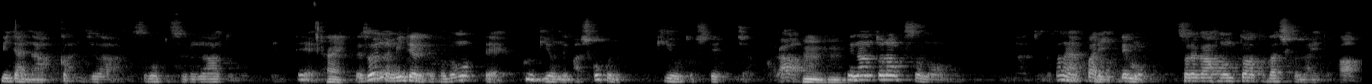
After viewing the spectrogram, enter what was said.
みたいな感じはすごくするなと思っていてはい。でそういうのを見てると子供って空気読んで賢くきようとしてっちゃうから、うんうん。でなんとなくそのなんていうのかなやっぱりでもそれが本当は正しくないとか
